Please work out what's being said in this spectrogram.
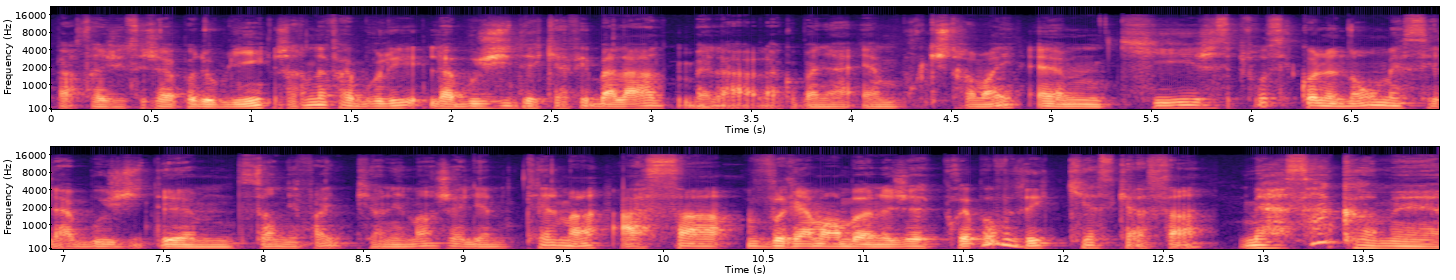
partager ça, j'avais pas d'oublier. J'ai en train de faire brûler la bougie de Café Balade, ben la, la compagnie M pour qui je travaille, euh, qui je sais pas trop c'est quoi le nom, mais c'est la bougie de, du temps des fêtes, puis honnêtement, je l'aime tellement. Elle sent vraiment bonne. Je pourrais pas vous dire qu'est-ce qu'elle sent, mais elle sent comme, euh,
